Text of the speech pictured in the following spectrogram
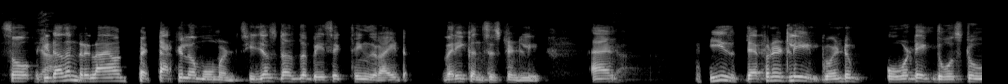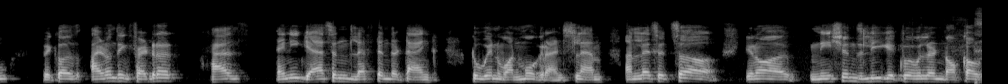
So yeah. he doesn't rely on spectacular moments. He just does the basic things right very consistently. And yeah. he's definitely going to overtake those two because I don't think Federer has any gas in left in the tank to win one more Grand Slam, unless it's a you know a Nations League equivalent knockout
